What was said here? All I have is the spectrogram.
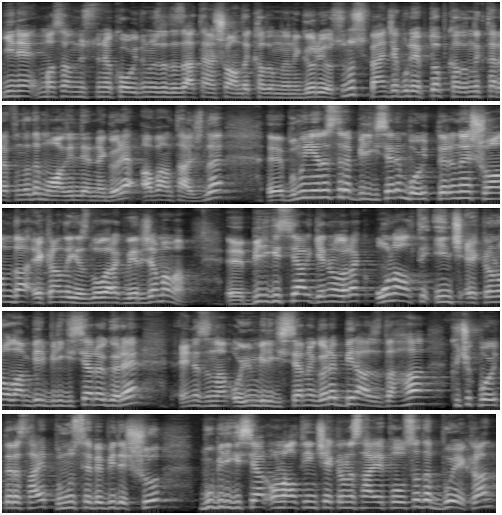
Yine masanın üstüne koyduğunuzda da zaten şu anda kalınlığını görüyorsunuz. Bence bu laptop kalınlık tarafında da muadillerine göre avantajlı. Ee, bunun yanı sıra bilgisayarın boyutlarını şu anda ekranda yazılı olarak vereceğim ama e, bilgisayar genel olarak 16 inç ekranı olan bir bilgisayara göre en azından oyun bilgisayarına göre biraz daha küçük boyutlara sahip. Bunun sebebi de şu. Bu bilgisayar 16 inç ekrana sahip olsa da bu ekran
